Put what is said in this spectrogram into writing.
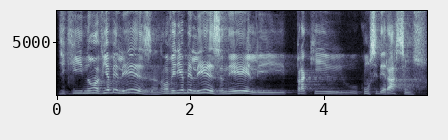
De que não havia beleza, não haveria beleza nele para que o considerássemos.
